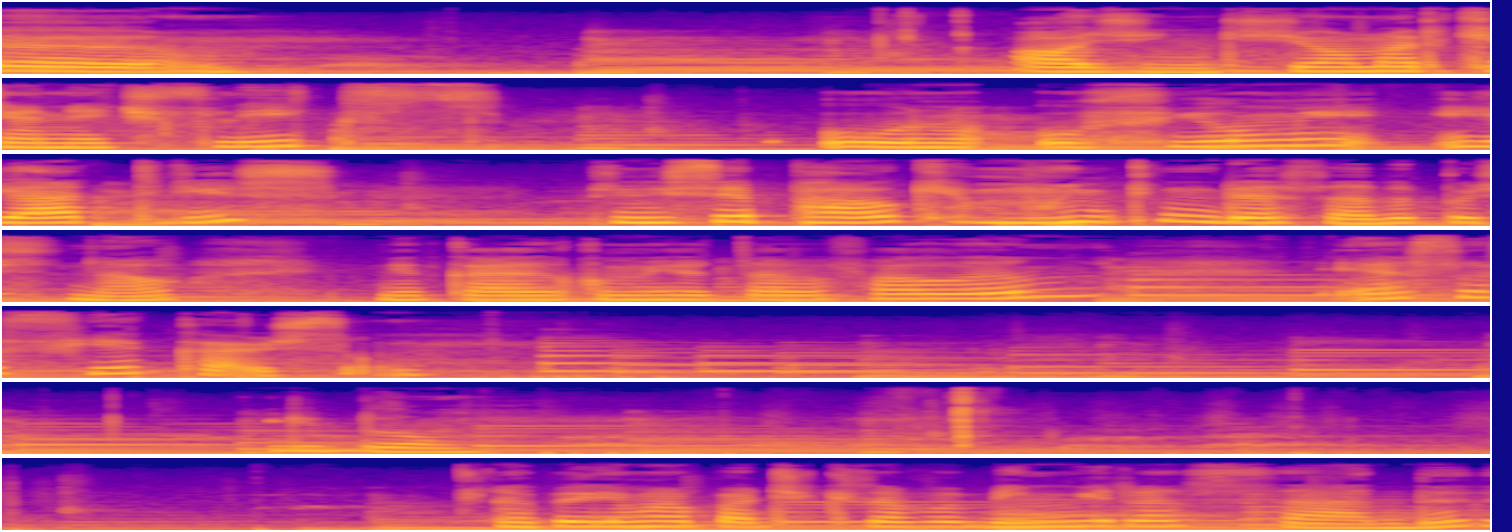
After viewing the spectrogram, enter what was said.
Uh, Ó, gente, eu marquei a Netflix, o, o filme e a atriz principal, que é muito engraçada por sinal. No caso, como eu já tava falando, é a Sofia Carson. Bom. Eu peguei uma parte que tava bem engraçada.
